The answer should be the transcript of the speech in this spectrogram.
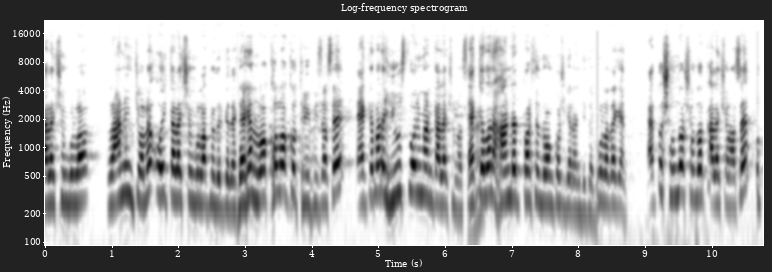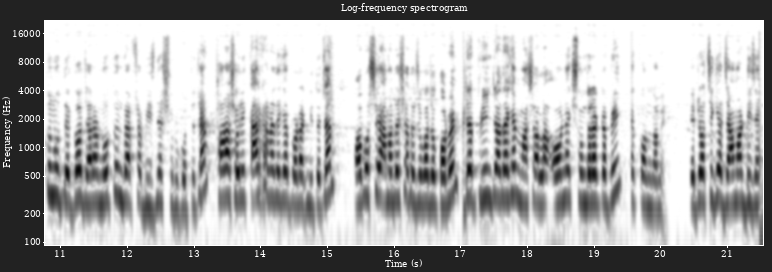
কালেকশনগুলো রানিং চলে ওই কালেকশনগুলো আপনাদেরকে দেখেন দেখেন লক্ষ লক্ষ থ্রি পিস আছে একেবারে হিউজ পরিমাণ কালেকশন আছে একেবারে হান্ড্রেড পার্সেন্ট রঙ্কশ গ্যারান্টি থাকে এগুলো দেখেন এত সুন্দর সুন্দর কালেকশন আছে। নতুন উদ্যোগ যারা নতুন ব্যবসা বিজনেস শুরু করতে চান সরাসরি কারখানা থেকে প্রোডাক্ট নিতে চান অবশ্যই আমাদের সাথে যোগাযোগ করবেন। এটার প্রিন্টটা দেখেন মাশাআল্লাহ অনেক সুন্দর একটা প্রিন্ট কম দামে। এটা হচ্ছে গিয়ে জামার ডিজাইন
